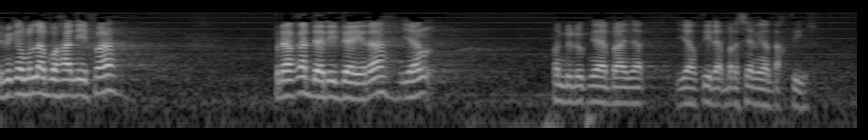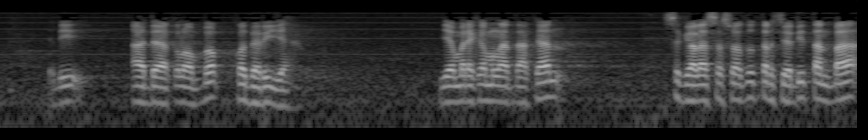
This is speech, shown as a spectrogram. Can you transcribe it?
Demikian pula Abu Hanifah berangkat dari daerah yang penduduknya banyak yang tidak percaya dengan takdir. Jadi ada kelompok Qadariyah yang mereka mengatakan segala sesuatu terjadi tanpa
